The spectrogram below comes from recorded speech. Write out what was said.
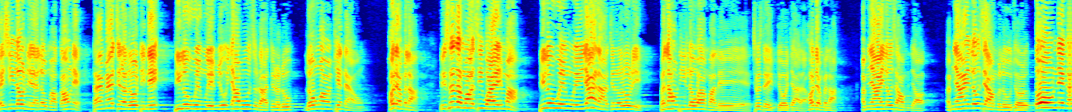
လက်ရှိလုပ်နေတဲ့အလုပ်မှာကောင်းတယ်ဒါပေမဲ့ကျွန်တော်တို့ဒီနေ့ဒီလိုဝင်ငွေမျိုးရဖို့ဆိုတာကျွန်တော်တို့လုံးဝမဖြစ်နိုင်အောင်ဟုတ်တယ်မလားဒီဆက်သမောစီဝိုင်းမှာဒီလိုဝင်ငွေရတာကျွန်တော်တို့တွေဘယ်လောက်ဒီလောက်ရမှာလဲချွတ်စိန်ပြောကြတာဟုတ်တယ်မလားအများကြီးလှုပ်ဆောင်မကြောက်အများကြီးလှုပ်ဆောင်မလို့ကျွန်တော်3နှစ်က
